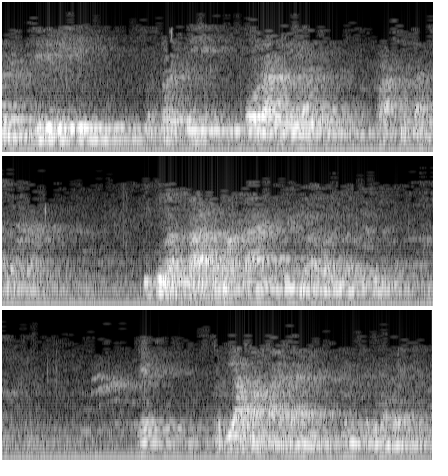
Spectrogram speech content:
berdiri seperti orang yang rasukan seorang. Itulah para pemakan riba wal Ya, seperti apa keadaan yang bisa kita bayangkan?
